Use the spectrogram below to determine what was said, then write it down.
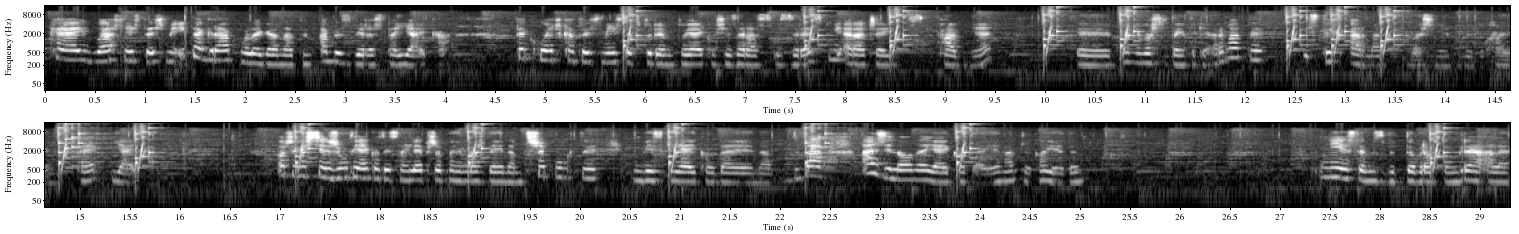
Okej, właśnie jesteśmy i ta gra polega na tym, aby zbierać te jajka. Te kółeczka to jest miejsce, w którym to jajko się zaraz zrespi, a raczej spadnie. Yy, ponieważ tutaj takie armaty i z tych armat właśnie wybuchają te jajka. Oczywiście żółte jajko to jest najlepsze, ponieważ daje nam 3 punkty, niebieskie jajko daje nam 2, a zielone jajko daje nam tylko 1. Nie jestem zbyt dobra w tą grę, ale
